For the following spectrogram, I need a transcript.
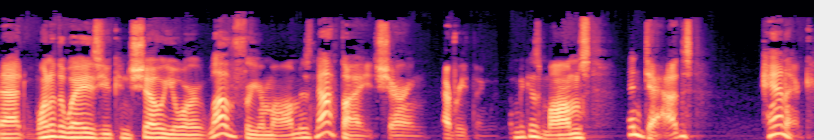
that one of the ways you can show your love for your mom is not by sharing everything with them because moms and dads panic.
